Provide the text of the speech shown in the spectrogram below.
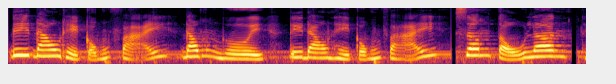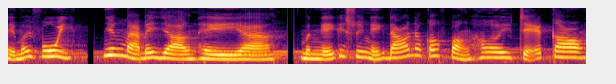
Đi đâu thì cũng phải đông người, đi đâu thì cũng phải sơm tụ lên thì mới vui. Nhưng mà bây giờ thì à, mình nghĩ cái suy nghĩ đó nó có phần hơi trẻ con.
